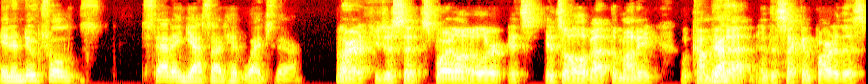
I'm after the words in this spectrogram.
in a neutral setting, yes, I'd hit wedge there. All right, you just said spoiler alert. It's it's all about the money. We'll come to Yeah. that in the second part of this.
